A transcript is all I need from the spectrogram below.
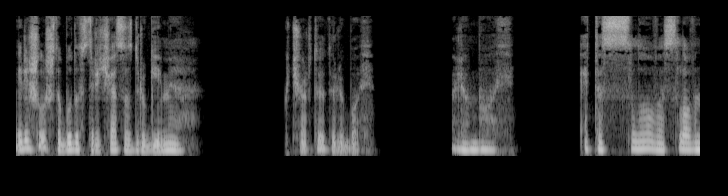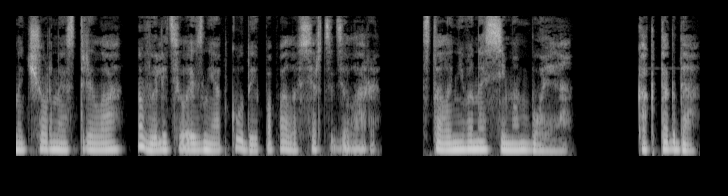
и решил, что буду встречаться с другими. К черту эту любовь. Любовь. Это слово, словно черная стрела, вылетело из ниоткуда и попало в сердце Дилары. Стало невыносимо больно. Как тогда,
